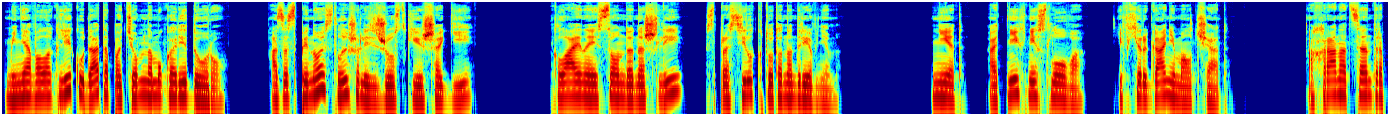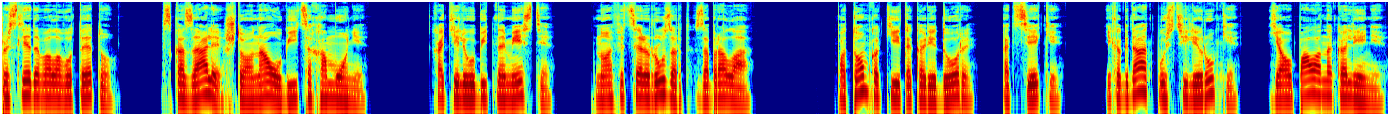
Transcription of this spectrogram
Меня волокли куда-то по темному коридору, а за спиной слышались жесткие шаги. Клайна и Сонда нашли? спросил кто-то на древнем. Нет, от них ни слова, и в Хергане молчат. Охрана центра преследовала вот эту. Сказали, что она убийца Хамони. Хотели убить на месте, но офицер Рузард забрала. Потом какие-то коридоры, отсеки, и когда отпустили руки, я упала на колени.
